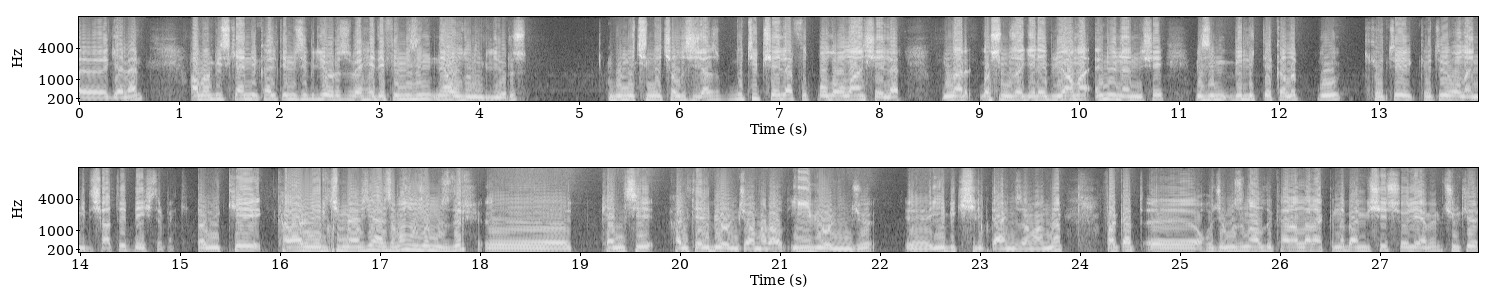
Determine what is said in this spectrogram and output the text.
e, gelen. Ama biz kendi kalitemizi biliyoruz ve hedefimizin ne olduğunu biliyoruz. Bunun için de çalışacağız. Bu tip şeyler futbolda olan şeyler. Bunlar başımıza gelebiliyor ama en önemli şey bizim birlikte kalıp bu kötü kötü olan gidişatı değiştirmek. Tabii ki karar verici merci her zaman hocamızdır. Ee, kendisi kaliteli bir oyuncu Amaral, iyi bir oyuncu. ee, iyi bir kişilikte aynı zamanda. Fakat e, hocamızın aldığı kararlar hakkında ben bir şey söyleyemem. Çünkü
